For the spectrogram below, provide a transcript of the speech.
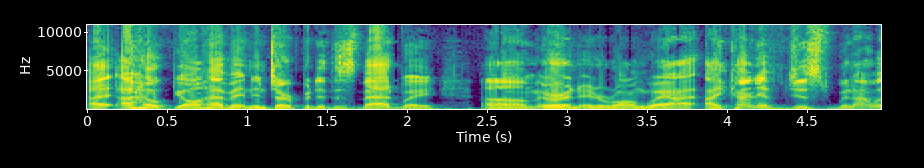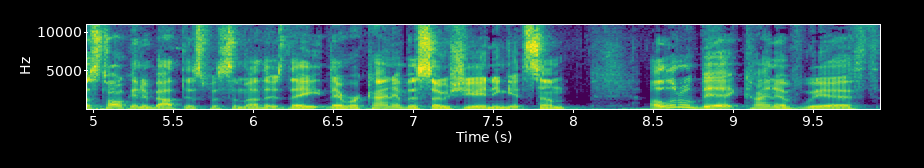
I, I, hope y'all haven't interpreted this bad way, um, or in, in a wrong way. I, I kind of just when I was talking about this with some others, they they were kind of associating it some a little bit kind of with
